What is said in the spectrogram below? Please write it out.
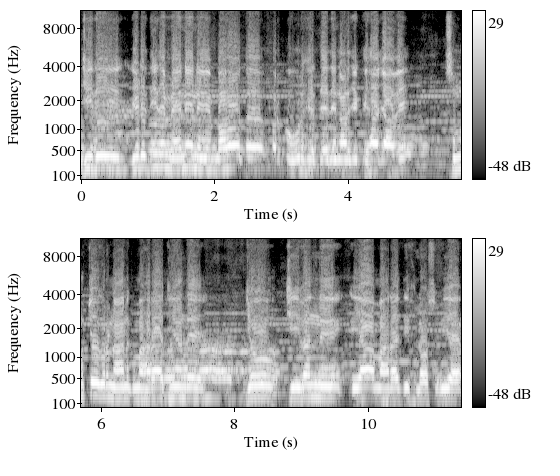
ਜਿਹਦੀ, ਜਿਹੜੇ ਜਿਹਦੇ ਮੈਨੇ ਨੇ ਬਹੁਤ ਭਰਪੂਰ ਹਿਰਦੇ ਦੇ ਨਾਲ ਜੇ ਕਿਹਾ ਜਾਵੇ, ਸਮੁੱਚੇ ਗੁਰੂ ਨਾਨਕ ਮਹਾਰਾਜ ਜੀਆਂ ਦੇ ਜੋ ਜੀਵਨ ਨੇ ਜਾਂ ਮਹਾਰਾਜ ਦੀ ਫਿਲਾਸਫੀ ਹੈ,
